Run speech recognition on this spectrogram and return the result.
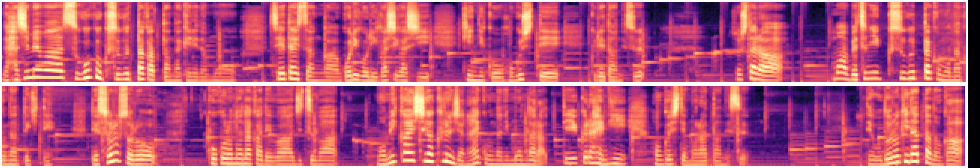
で、初めはすごくくすぐったかったんだけれども、整体師さんがゴリゴリガシガシ筋肉をほぐしてくれたんです。そしたら、まあ別にくすぐったくもなくなってきて、で、そろそろ心の中では実は揉み返しが来るんじゃない？こんなに揉んだらっていうくらいに ほぐしてもらったんです。で、驚きだったのが、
